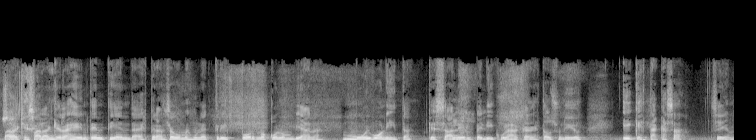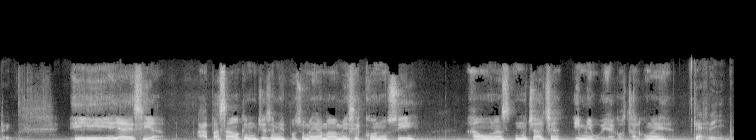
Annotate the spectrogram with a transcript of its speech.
O sea, Para, que, para que la gente entienda, Esperanza Gómez es una actriz porno colombiana muy bonita que sale en películas acá en Estados Unidos y que está casada. Sí, Enrique. Y ella decía, ha pasado que muchas veces mi esposo me llamaba y me dice, conocí a una muchacha y me voy a acostar con ella. Qué rico.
